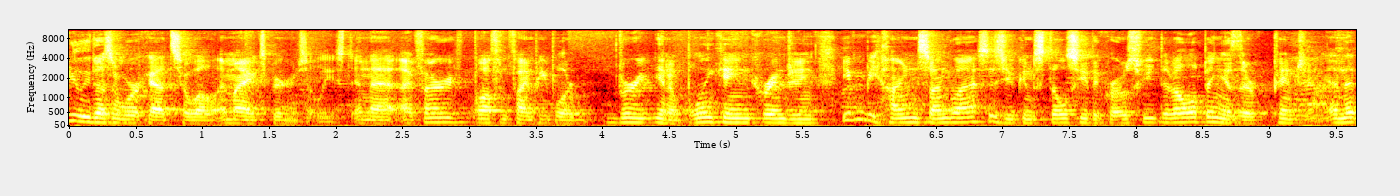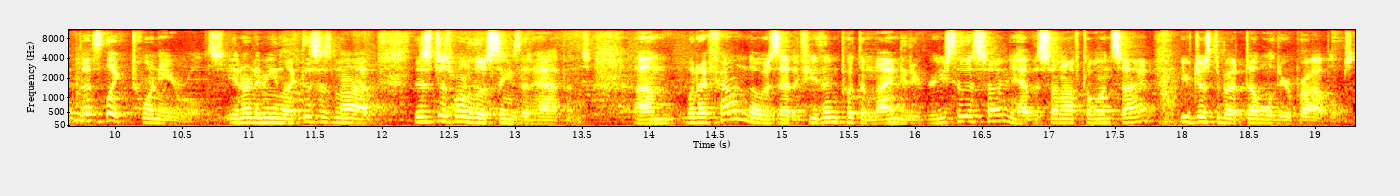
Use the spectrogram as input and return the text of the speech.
really doesn't work out so well in my experience at least in that i very often find people are very you know blinking cringing. Even behind sunglasses you can still see the crow's feet developing as they're pinching. And that, that's like 20 year olds you know what i mean? Like this is not this is just one of those things that happens. Um, what i found though is that if you then put them 90 degrees to the sun you have the sun off to one side you've just about doubled your problems.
